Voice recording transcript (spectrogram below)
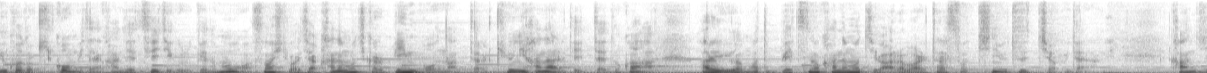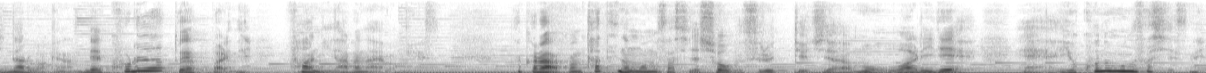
言うこと聞こうみたいな感じでついてくるけどもその人はじゃあ金持ちから貧乏になったら急に離れていったりとかあるいはまた別の金持ちが現れたらそっちに移っちゃうみたいなね感じになるわけなんでこれだとやっぱりねファンにならないわけです。だからこの縦の物差しで勝負するっていう時代はもう終わりで、えー、横の物差しですね、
